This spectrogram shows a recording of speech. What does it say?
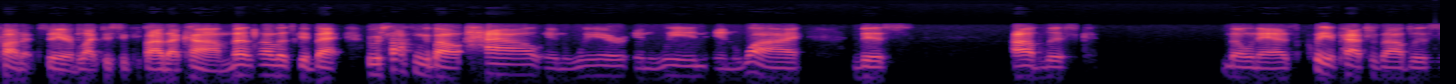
products there, black365.com. Now, now let's get back. We were talking about how and where and when and why this obelisk known as Cleopatra's obelisk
